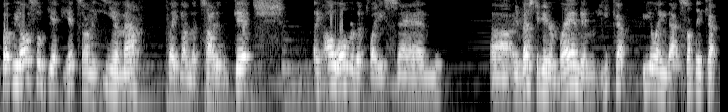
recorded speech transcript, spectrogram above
But we'd also get hits on the EMF, like on the side of the ditch, like all over the place. And uh, investigator Brandon, he kept feeling that something kept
